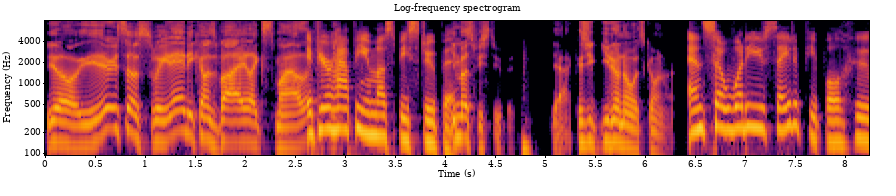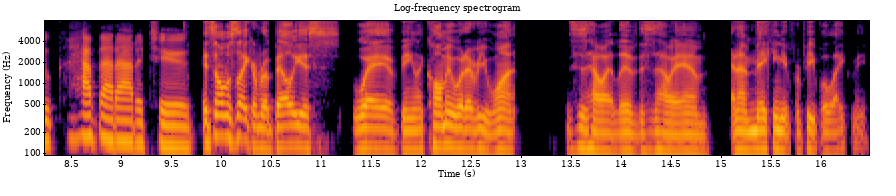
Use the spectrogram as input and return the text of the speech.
You know, you're so sweet. Andy comes by, like smiles. If you're happy, you must be stupid. you must be stupid. Yeah, because you, you don't know what's going on. And so, what do you say to people who have that attitude? It's almost like a rebellious way of being like, call me whatever you want. This is how I live. This is how I am. And I'm making it for people like me.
